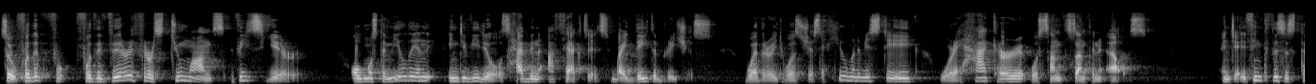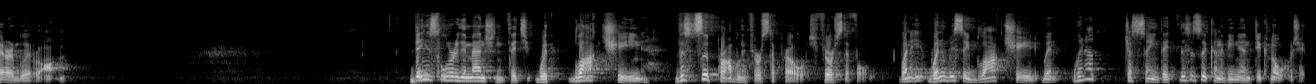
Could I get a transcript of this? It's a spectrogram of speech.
So for the, for, for the very first two months this year, almost a million individuals have been affected by data breaches, whether it was just a human mistake or a hacker or some, something else. And I think this is terribly wrong. Dennis already mentioned that with blockchain, this is a problem-first approach, first of all. When, it, when we say blockchain, when, we're not just saying that this is a convenient technology,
